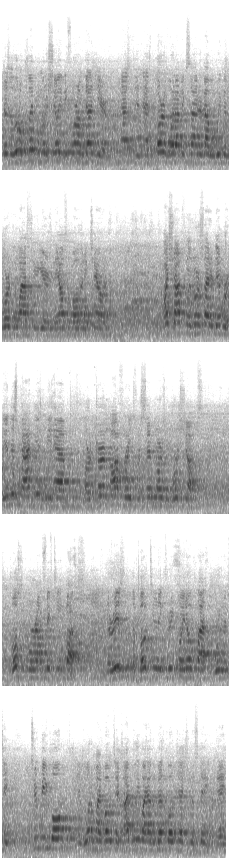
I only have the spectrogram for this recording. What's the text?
there's a little clip I'm going to show you before I'm done here as, as part of what I'm excited about what we've been working the last few years in the Alpha Bow Hunting Challenge. My shop's on the north side of Denver. In this packet, we have our current offerings for seminars and workshops. Most of them are around 15 bucks. There is the boat tuning 3.0 class but we're going to take two people and one of my boat techs. I believe I have the best boat techs in the state, okay?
